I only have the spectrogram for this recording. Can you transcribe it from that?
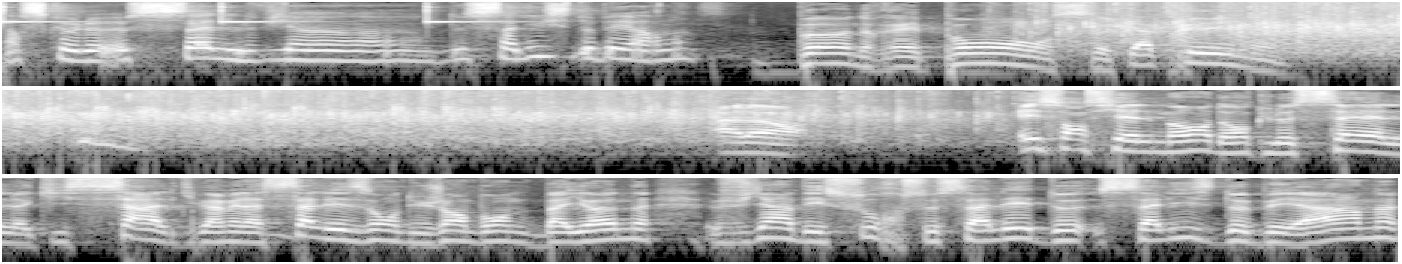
Parce que le sel vient de Salis de Béarn. Bonne réponse, Catherine. Alors, essentiellement, donc le sel qui sale, qui permet la salaison du jambon de Bayonne, vient des sources salées de Salis de Béarn,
